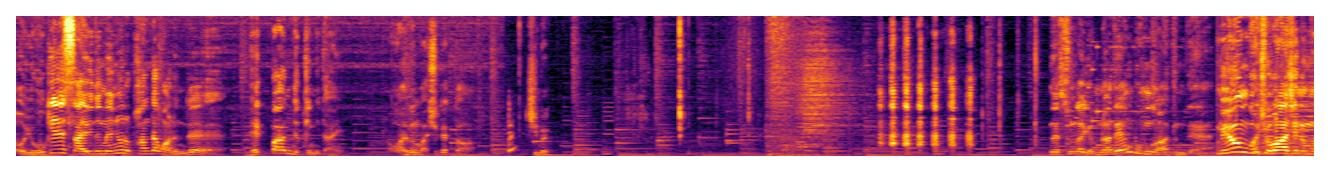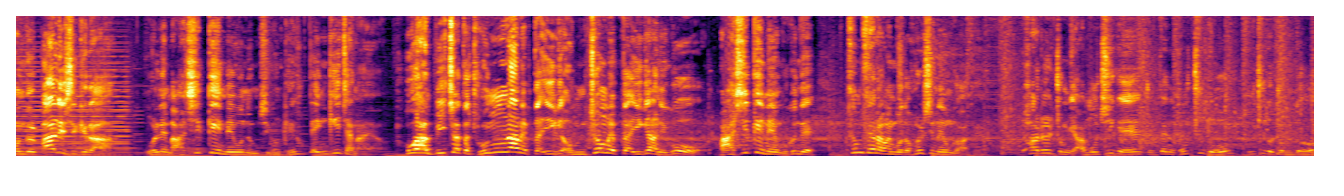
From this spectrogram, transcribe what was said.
어 요게 사이드 메뉴로 판다고 하는데 백반 느낌이다. 아 이건 맛있겠다. 지맥. 내 순간 염라대왕 본 것 같은데. 매운 거 좋아하시는 분들 빨리 시키라. 원래 맛있게 매운 음식은 계속 땡기잖아요. 와 미쳤다. 존나 맵다. 이게 엄청 맵다. 이게 아니고 맛있게 매운 거. 근데 틈새 라면보다 훨씬 매운 것 같아요. 파를 좀 야무지게 줄 때는 고추도 고추도 좀 더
